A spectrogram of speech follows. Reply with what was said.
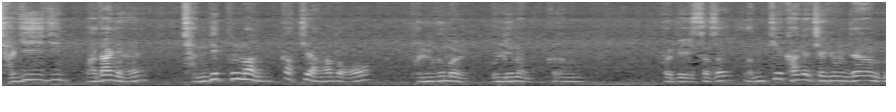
자기 집 마당에 잔디풀만 깎지 않아도 벌금을 물리는 그런 법에 있어서 엄격하게 적용되는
